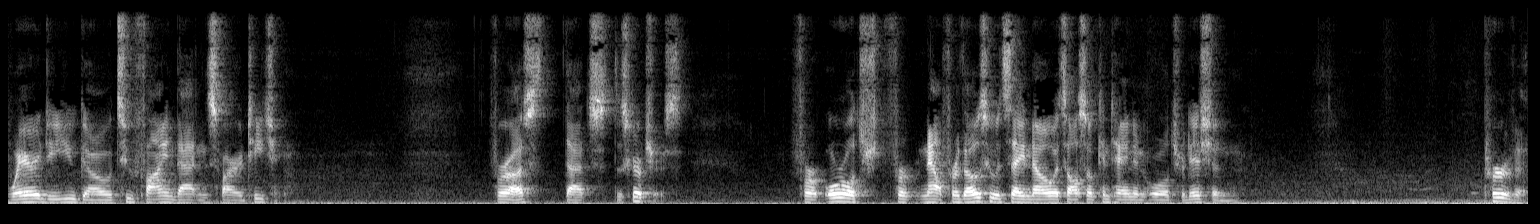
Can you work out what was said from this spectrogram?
where do you go to find that inspired teaching? For us, that's the scriptures. For oral, tr- for now, for those who would say no, it's also contained in oral tradition. Prove it.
